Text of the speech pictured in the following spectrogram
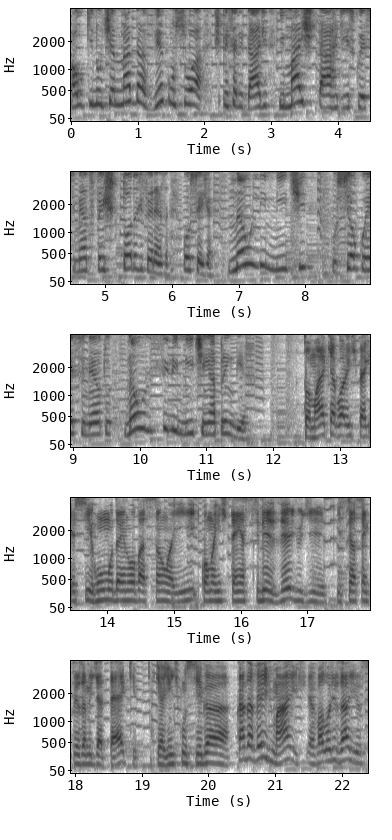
algo que não tinha nada a ver com sua especialidade, e mais tarde esse conhecimento fez toda a diferença. Ou seja, não limite o seu conhecimento, não se limite em aprender. Tomara que agora a gente pegue esse rumo da inovação aí, como a gente tem esse desejo de, de ser essa empresa MediaTek, que a gente consiga cada vez mais é, valorizar isso.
